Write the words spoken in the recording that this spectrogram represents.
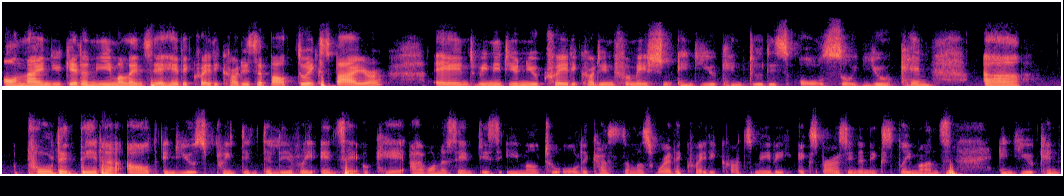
online, you get an email and say, hey, the credit card is about to expire and we need your new credit card information. And you can do this also. You can uh, pull the data out and use print and delivery and say, okay, I want to send this email to all the customers where the credit cards maybe expires in the next three months, and you can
